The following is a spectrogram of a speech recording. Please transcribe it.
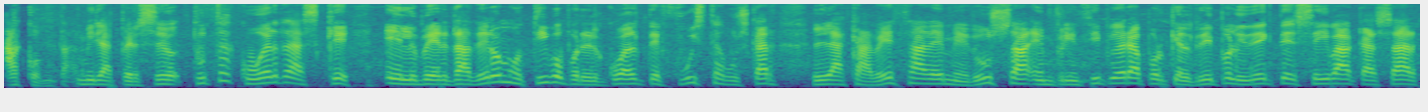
a contar. Mira, Perseo, ¿tú te acuerdas que el verdadero motivo por el cual te fuiste a buscar la cabeza de Medusa en principio era porque el rey Polidectes se iba a casar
